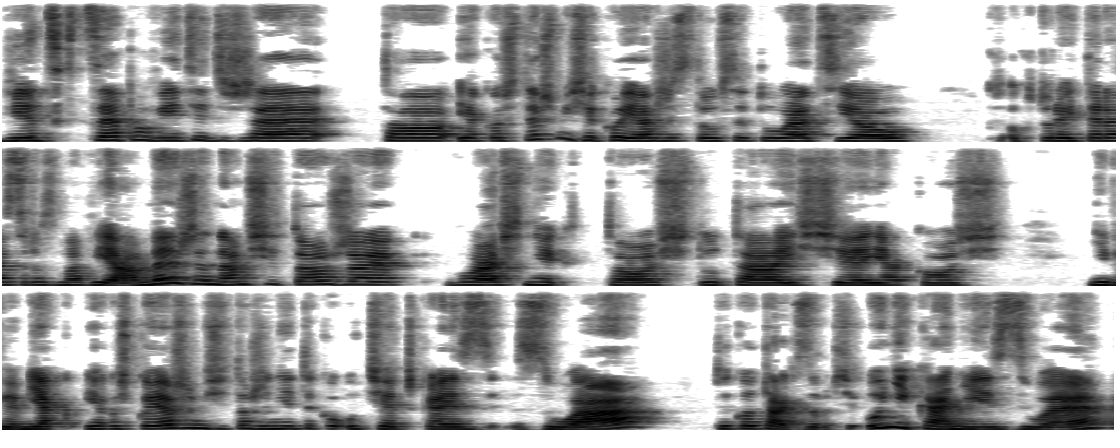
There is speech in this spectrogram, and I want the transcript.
Więc chcę powiedzieć, że to jakoś też mi się kojarzy z tą sytuacją, o której teraz rozmawiamy, że nam się to, że właśnie ktoś tutaj się jakoś nie wiem, jak, jakoś kojarzy mi się to, że nie tylko ucieczka jest zła, tylko tak, zobaczcie, unikanie jest złe,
